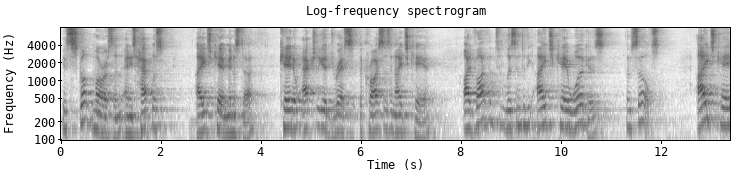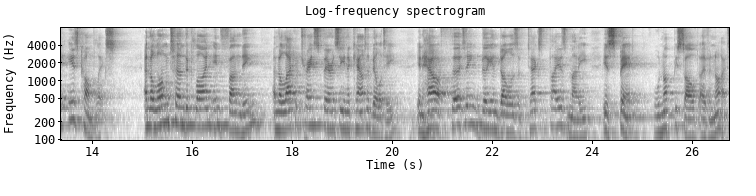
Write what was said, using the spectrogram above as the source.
If Scott Morrison and his hapless aged care minister care to actually address the crisis in aged care, I invite them to listen to the aged care workers themselves. Aged care is complex, and the long-term decline in funding and the lack of transparency and accountability in how $13 billion of taxpayers' money is spent will not be solved overnight.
